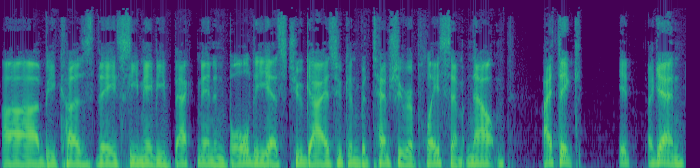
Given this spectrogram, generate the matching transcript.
uh, because they see maybe Beckman and Boldy as two guys who can potentially replace him. Now, I think it again,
